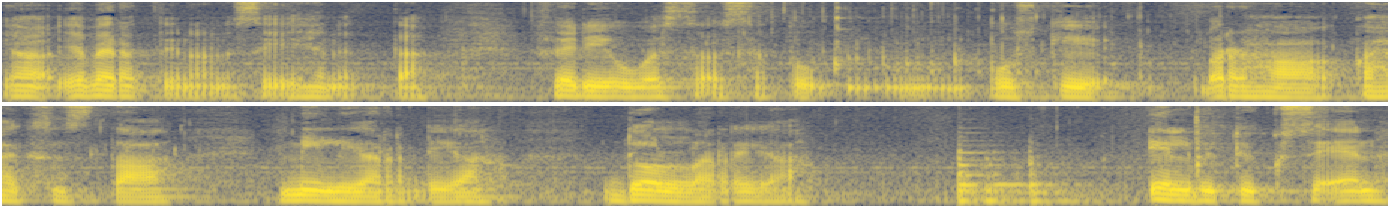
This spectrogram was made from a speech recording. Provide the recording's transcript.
Ja, ja verrattiin siihen, että Fedi USAssa puski rahaa 800 miljardia dollaria elvytykseen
